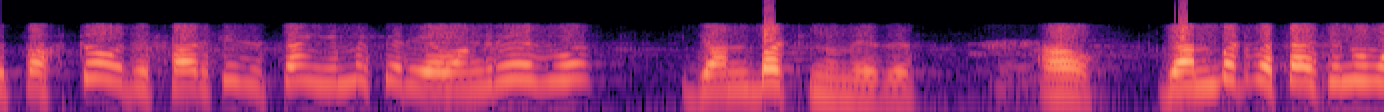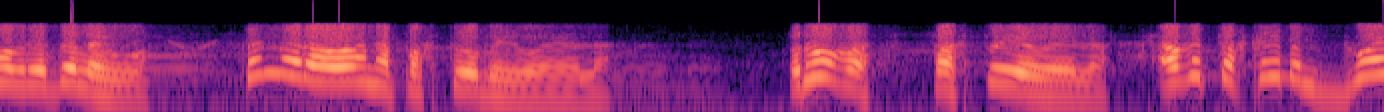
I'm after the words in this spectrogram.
د پښتو او د فارسي د څنګه مشر یو انګريز و جان بټ نومېده او جان بټ به تاسو نوم اورېدلی و څنګه روانه پښتو به ویله روغه پښتو یې ویله هغه تقریبا دوه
